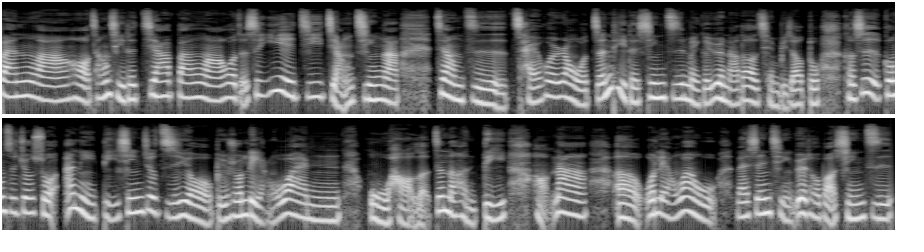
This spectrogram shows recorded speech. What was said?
班啦，哈，长期的加班啦，或者是业绩奖金啊，这样子才会让我整体的薪资每个月拿到的钱比较多。可是公司就说，啊，你底薪就只有比如说两万五好了，真的很低。好，那呃，我两万五来申请月头。投保薪资，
